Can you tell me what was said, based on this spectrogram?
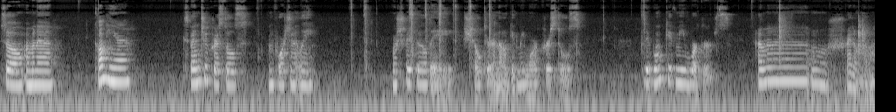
So I'm gonna come here, spend two crystals, unfortunately. Or should I build a shelter and that'll give me more crystals? But it won't give me workers. I'm gonna, I don't know.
